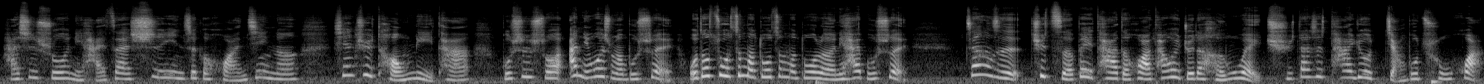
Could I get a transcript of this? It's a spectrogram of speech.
还是说你还在适应这个环境呢？先去同理他，不是说啊，你为什么不睡？我都做这么多这么多了，你还不睡？这样子去责备他的话，他会觉得很委屈，但是他又讲不出话。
